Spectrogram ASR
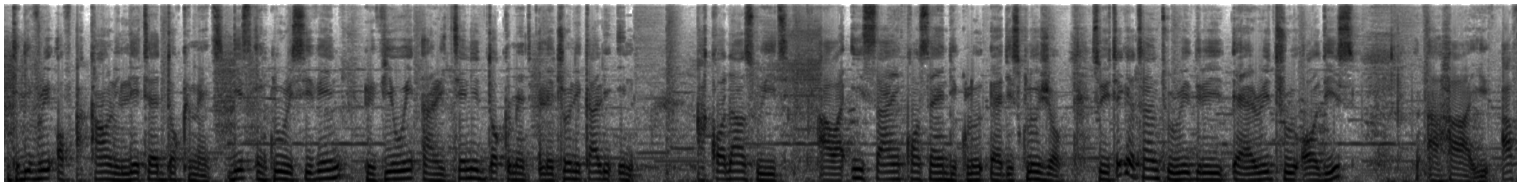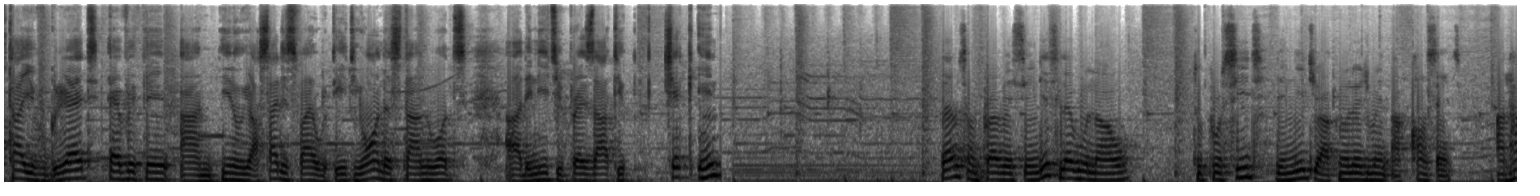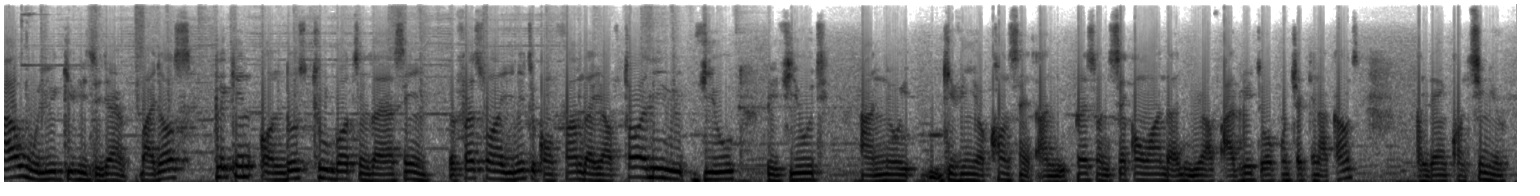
delivery of account related documents. This include receiving reviewing and retaining documents electronically in accordance with our e-sign consent uh, disclosure. So you take your time to read read, uh, read through all this. Aha you, after you've read everything and you know you are satisfied with it you understand what uh, they need to press that you check in. Terms and privacy. In this level now to proceed they need your acknowledgement and consent and how will you give it to them? By just clicking on those two buttons that you're seeing. The first one you need to confirm that you have thoroughly viewed reviewed and you know, giving your consent. And you press on the second one that you have agreed to open checking account and then continue.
